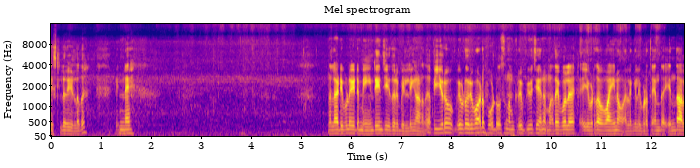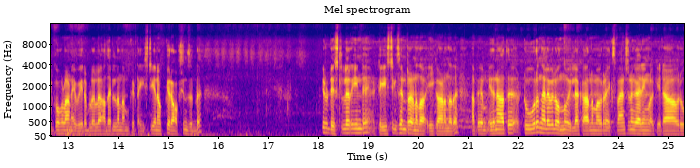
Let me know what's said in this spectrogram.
ഡിസ്റ്റിലറി ഉള്ളത്. പിന്നെ നല്ല അടിപൊളിയായിട്ട് മെയിന്റെയിൻ ചെയ്തൊരു ബിൽഡിംഗ് ആണത് അപ്പോൾ ഈ ഒരു ഇവിടെ ഒരുപാട് ഫോട്ടോസ് നമുക്ക് റിവ്യൂ ചെയ്യാനും അതേപോലെ ഇവിടുത്തെ വൈനോ അല്ലെങ്കിൽ ഇവിടുത്തെ എന്ത് എന്ത് ആൽക്കഹോളാണ് അവൈലബിൾ ഉള്ളത് അതെല്ലാം നമുക്ക് ടേസ്റ്റ് ചെയ്യാനൊക്കെ ഒരു ഓപ്ഷൻസ് ഉണ്ട്. ഒരു ഡിസ്റ്റിലറീന്റെ ടേസ്റ്റിംഗ് ദാ ഈ കാണുന്നത്. അപ്പം ഇതിനകത്ത് ടൂർ നിലവിലൊന്നുമില്ല കാരണം അവരുടെ എക്സ്പാൻഷനും കാര്യങ്ങളൊക്കെ ആ ഒരു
